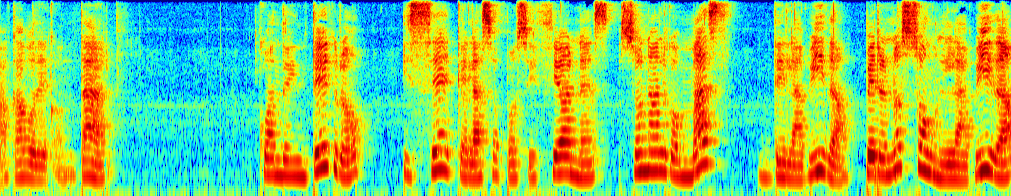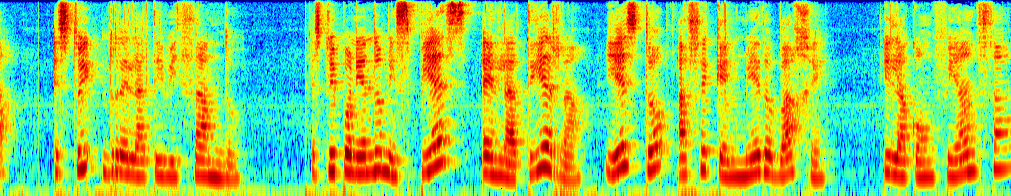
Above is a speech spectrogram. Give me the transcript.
acabo de contar, cuando integro y sé que las oposiciones son algo más de la vida, pero no son la vida, estoy relativizando. Estoy poniendo mis pies en la tierra y esto hace que el miedo baje y la confianza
